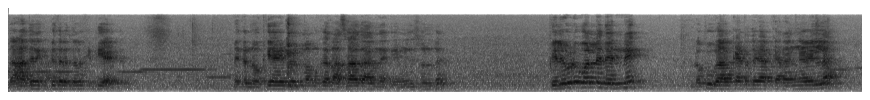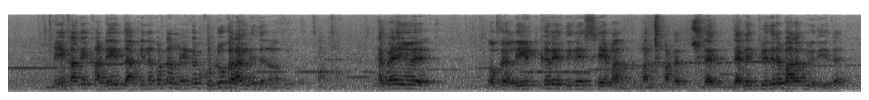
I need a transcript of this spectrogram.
10 දෙනෙක් විතර එතන හිටියා ඒක. මේක නොකිය හිටියොත් මම කරන අසාධාරණයක් මේ මිනිසුන්ට. පිළිවුඩු කොල්ල දෙන්නේ ලොකු ගල් කැට දෙකක් අරන් ඇවිල්ලා මේකගේ කඩේ දකින්නකොට මේක කුඩු කරන්න හිතනවා කිව්වා. හැබැයි ඔය ඔක ලීඩ් කරේ දිනේෂ් හේමන්ත. මම මට දැ- දැනෙච්ච විදිහට බලපු විදිහට.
